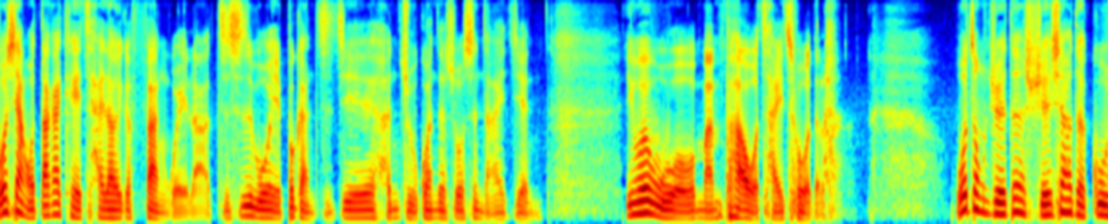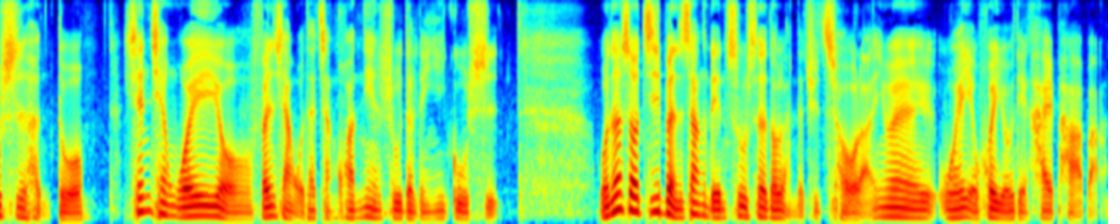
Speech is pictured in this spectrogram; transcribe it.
我想我大概可以猜到一个范围啦，只是我也不敢直接很主观的说是哪一间，因为我蛮怕我猜错的啦。我总觉得学校的故事很多。先前我也有分享我在彰化念书的灵异故事。我那时候基本上连宿舍都懒得去抽了，因为我也会有点害怕吧。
